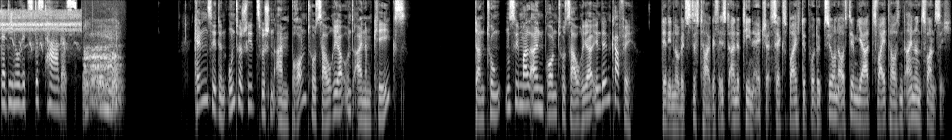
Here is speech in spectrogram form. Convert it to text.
Der Dino-Witz des Tages. Kennen Sie den Unterschied zwischen einem Brontosaurier und einem Keks? Dann tunken Sie mal einen Brontosaurier in den Kaffee. Der Dino-Witz des Tages ist eine Teenager-Sex-Beichte-Produktion aus dem Jahr 2021.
